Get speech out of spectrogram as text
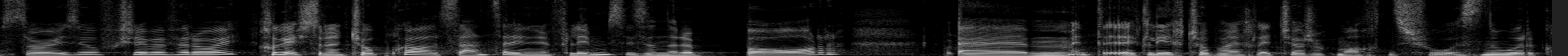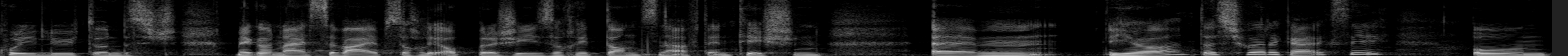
Stories aufgeschrieben für euch. Ich habe gestern einen Job gehabt als Tänzerin in Flims in so einer Bar. Ähm, den gleichen Job habe ich letztes Jahr schon gemacht. Es sind nur coole Leute und es ist mega nice Vibe, so ein bisschen Après-Ski, so ein bisschen tanzen auf den Tischen. Ähm, ja, das war schon geil. Und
